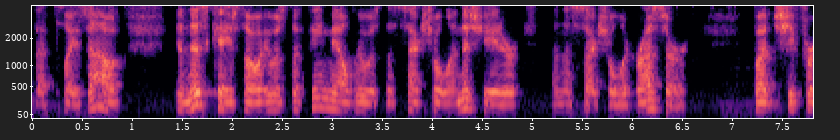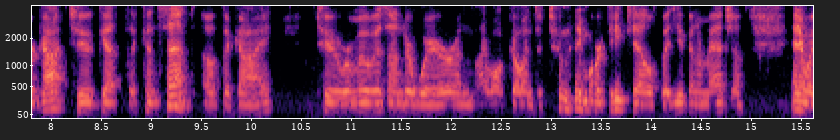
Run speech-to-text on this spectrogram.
that plays out. In this case, though, it was the female who was the sexual initiator and the sexual aggressor but she forgot to get the consent of the guy to remove his underwear and i won't go into too many more details but you can imagine. Anyway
